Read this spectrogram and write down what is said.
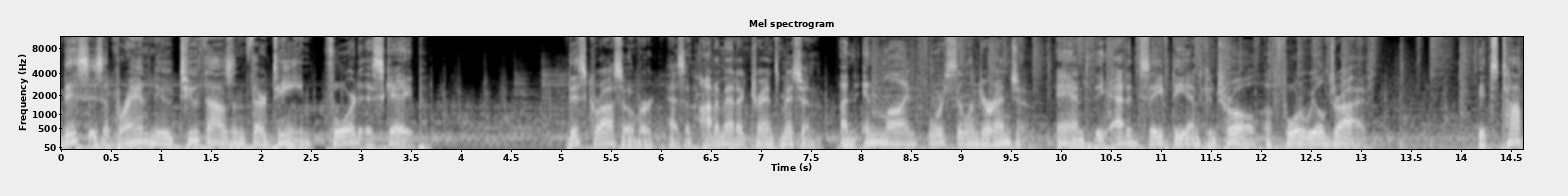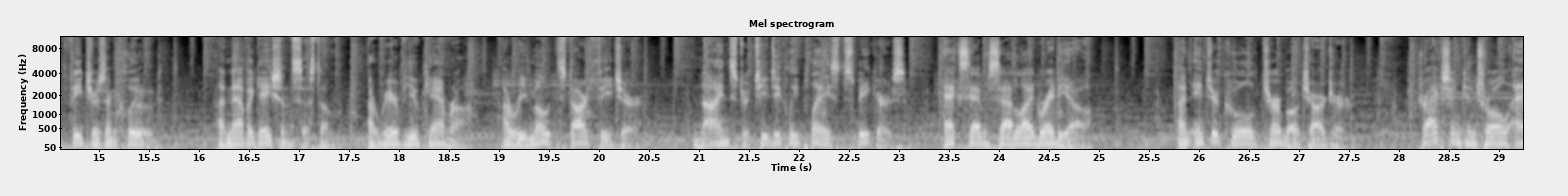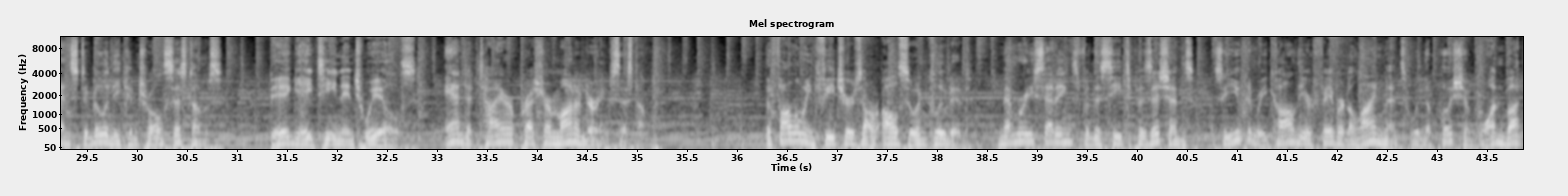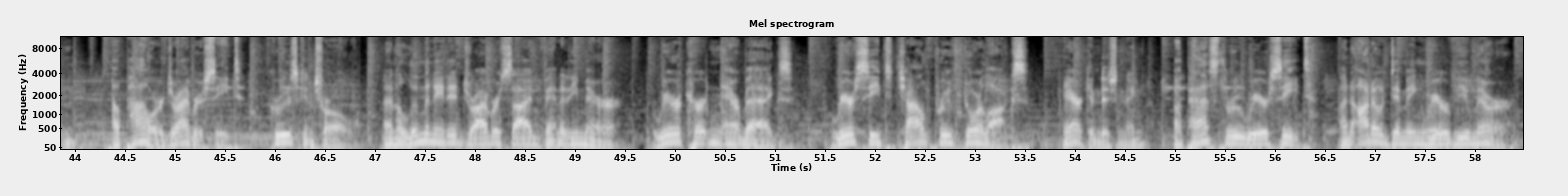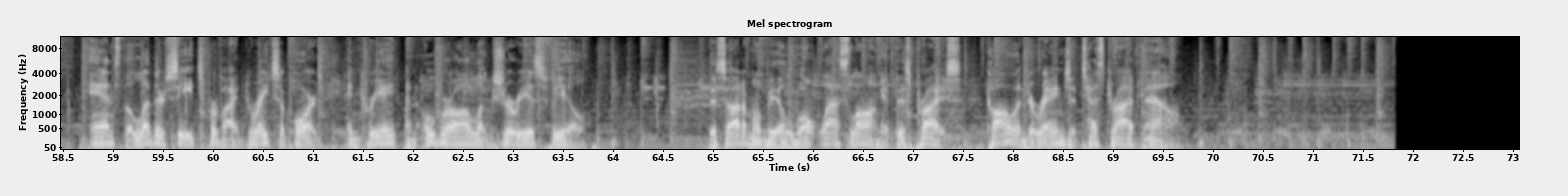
This is a brand new 2013 Ford Escape. This crossover has an automatic transmission, an inline four-cylinder engine, and the added safety and control of four-wheel drive. Its top features include a navigation system, a rear-view camera, a remote start feature, nine strategically placed speakers, XM satellite radio, an intercooled turbocharger, traction control and stability control systems, big 18-inch wheels, and a tire pressure monitoring system. The following features are also included. Memory settings for the seat's positions so you can recall your favorite alignments with the push of one button. A power driver seat, cruise control, an illuminated driver's side vanity mirror, rear curtain airbags, rear seat child-proof door locks, air conditioning, a pass-through rear seat, an auto-dimming rear-view mirror, and the leather seats provide great support and create an overall luxurious feel. This automobile won't last long at this price. Call and arrange a test drive now.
